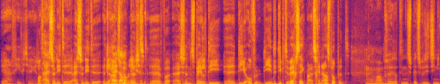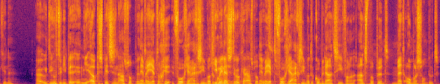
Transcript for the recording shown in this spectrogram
je, ja, 4-4-2. Want hij is zo niet, eh, hij is zo niet eh, het Wie ga je dan op links aanspeelpunt. Eh, wa- hij is een speler die, eh, die, over, die in de diepte wegsteekt, maar het is geen aanspeelpunt. Ja, waarom zou je dat in de spitspositie niet kunnen? Die hoeft er niet, niet elke spits is een aanspeelpunt. Nee, maar je hebt toch vorig jaar gezien wat de Jiménez is toch ook geen Nee, aanspeelpunt? maar je hebt vorig jaar gezien wat de combinatie van een aanspeelpunt met Omerson doet.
